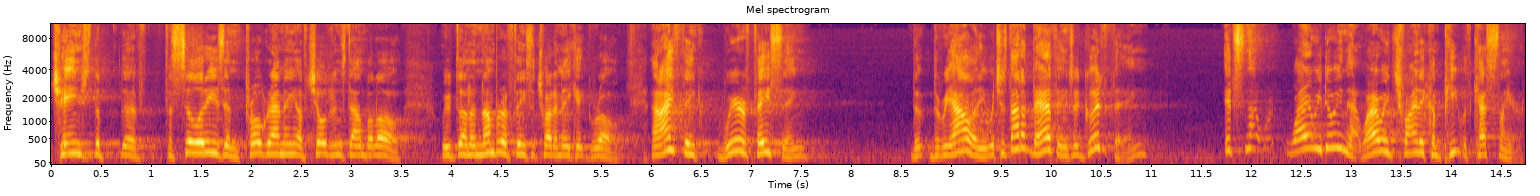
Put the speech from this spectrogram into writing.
changed the, the facilities and programming of children's down below. We've done a number of things to try to make it grow. And I think we're facing the, the reality, which is not a bad thing, it's a good thing. It's not, why are we doing that? Why are we trying to compete with Kesslinger?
